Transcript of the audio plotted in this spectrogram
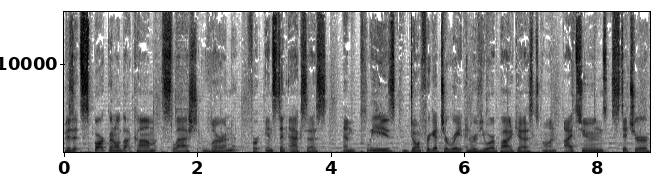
Visit sparkrental.com slash learn for instant access. And please don't forget to rate and review our podcast on iTunes, Stitcher,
